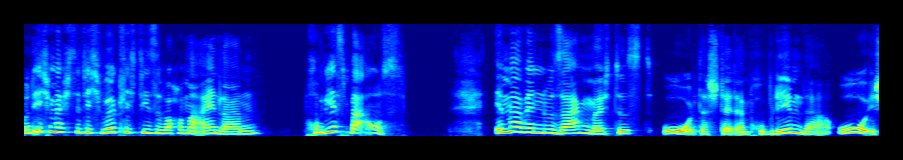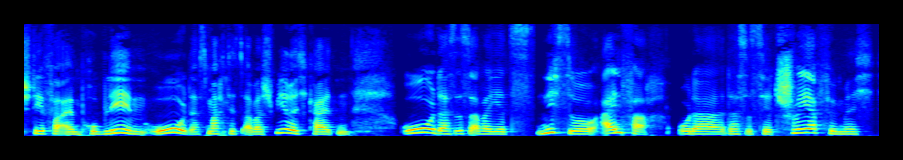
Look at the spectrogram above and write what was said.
Und ich möchte dich wirklich diese Woche mal einladen. Probier's mal aus. Immer wenn du sagen möchtest, oh, das stellt ein Problem dar, oh, ich stehe vor einem Problem, oh, das macht jetzt aber Schwierigkeiten, oh, das ist aber jetzt nicht so einfach oder das ist jetzt schwer für mich,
